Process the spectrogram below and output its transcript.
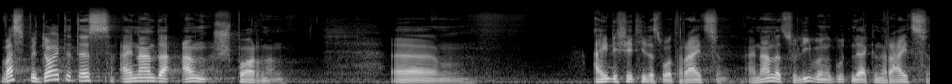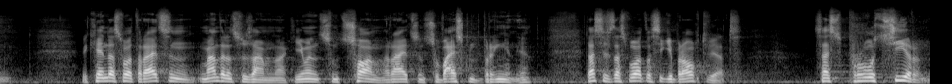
Was bedeutet es, einander anspornen? Ähm, eigentlich steht hier das Wort reizen. Einander zu Liebe und guten Werken reizen. Wir kennen das Wort reizen im anderen Zusammenhang. Jemanden zum Zorn reizen, zu Weißglut bringen. Ja? Das ist das Wort, das hier gebraucht wird. Das heißt provozieren.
